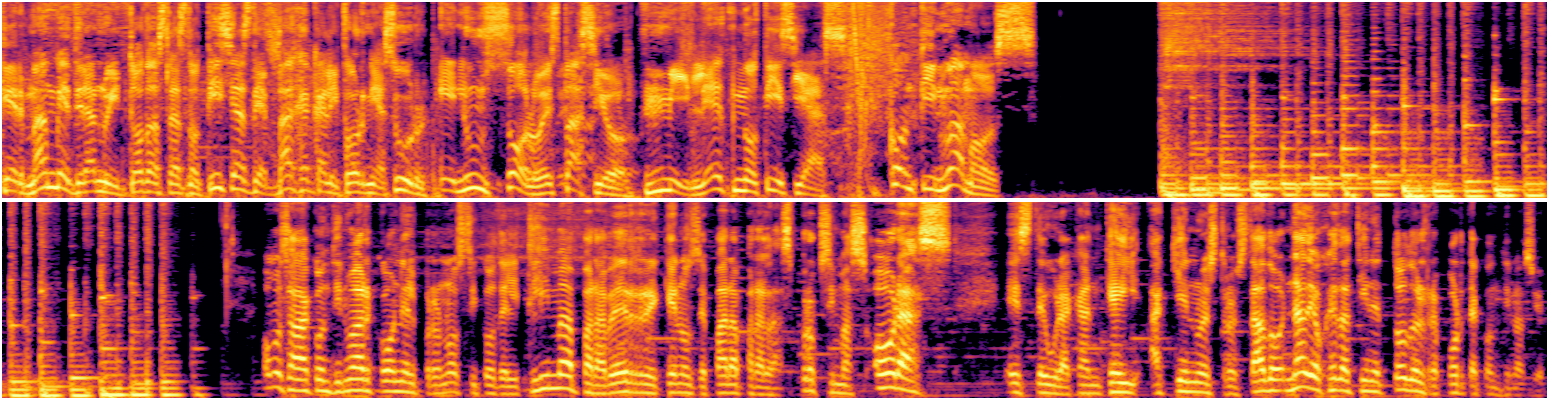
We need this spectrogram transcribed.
Germán Medrano y todas las noticias de Baja California Sur en un solo espacio. Milet Noticias. Continuamos. Vamos a continuar con el pronóstico del clima para ver qué nos depara para las próximas horas este huracán Key aquí en nuestro estado. Nadia Ojeda tiene todo el reporte a continuación.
